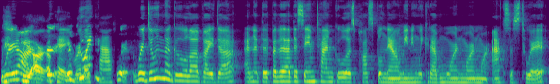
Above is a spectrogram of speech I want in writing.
We we are. are We're, okay. we're We're like doing half. we're, we're doing the Geula Vaida, and at the but at the same time, Geula is possible now, meaning we could have more and more and more access to it.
